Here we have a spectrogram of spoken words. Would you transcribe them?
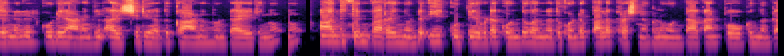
ജനലിൽ കൂടെയാണെങ്കിൽ ഐശ്വര്യ അത് കാണുന്നുണ്ടായിരുന്നു. ആദിത്യൻ പറയുന്നുണ്ട് ഈ കുട്ടി ഇവിടെ കൊണ്ടുവന്നത് കൊണ്ട് പല പ്രശ്നങ്ങളും ഉണ്ടാകാൻ പോകുന്നുണ്ട്.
